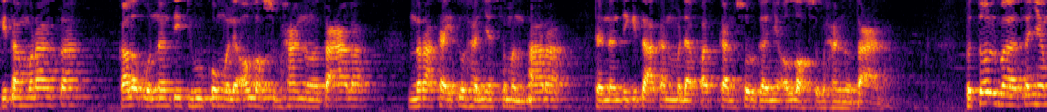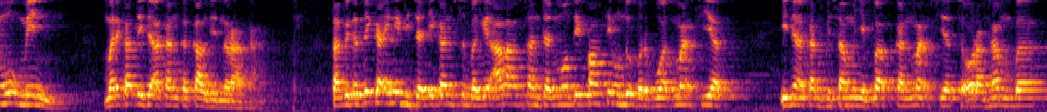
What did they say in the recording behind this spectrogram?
kita merasa kalaupun nanti dihukum oleh Allah Subhanahu wa taala, neraka itu hanya sementara dan nanti kita akan mendapatkan surganya Allah Subhanahu wa taala. Betul bahasanya mukmin, mereka tidak akan kekal di neraka. Tapi ketika ini dijadikan sebagai alasan dan motivasi untuk berbuat maksiat, ini akan bisa menyebabkan maksiat seorang hamba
